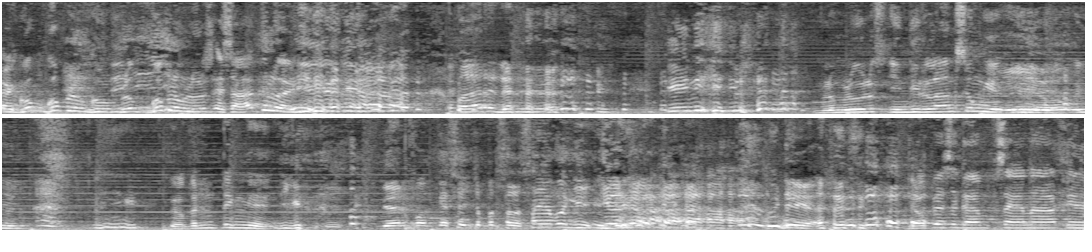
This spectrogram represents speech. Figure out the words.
Eh, gua, gua belum gua belum gua belum lulus S1 loh aja. Parah dah. Ini belum lulus nyindir langsung ya. Iya. Gak penting ya. Biar podcastnya cepet selesai apa gitu. Udah ya. Jawabnya segam seenaknya.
